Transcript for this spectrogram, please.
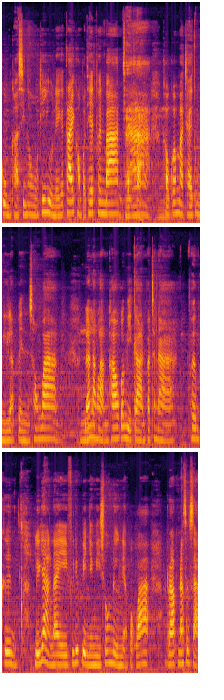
กลุ่มคาสิโนที่อยู่ในใกล้ๆของประเทศเพื่อนบ้านใช่ค่ะอ่าอืมเขาก็มาใช้ตรงนี้แหละเป็นช่องว่างอืมและหลังๆเข้าก็มีการพัฒนาเพิ่มขึ้น หรืออย่างในฟิลิปปินส์ยังมีช่วงหนึ่งเนี่ยบอกว่ารับนักศึกษา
